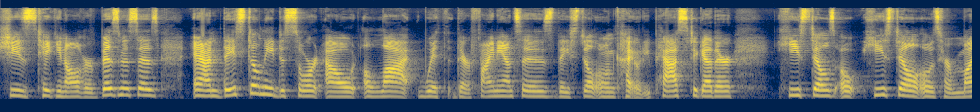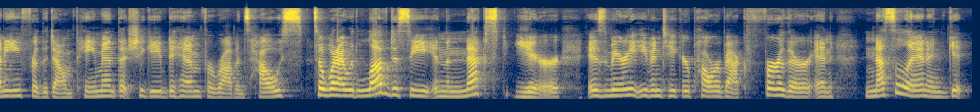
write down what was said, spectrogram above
She's taking all of her businesses, and they still need to sort out a lot with their finances. They still own Coyote Pass together. He still he still owes her money for the down payment that she gave to him for Robyn's house. So what I would love to see in the next year is Meri even take her power back further and nestle in and get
